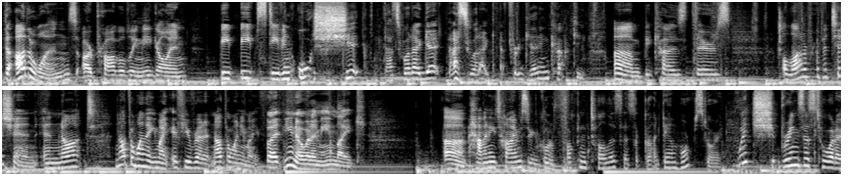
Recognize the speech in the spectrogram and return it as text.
The other ones are probably me going, beep beep, Steven. Oh shit, that's what I get. That's what I get for getting cocky. Um, because there's a lot of repetition and not not the one that you might if you read it, not the one you might, but you know what I mean, like. Um, how many times are you going to fucking tell us it's a goddamn horror story? Which brings us to what I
